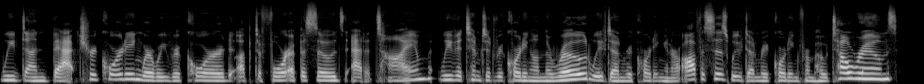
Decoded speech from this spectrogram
We've done batch recording where we record up to four episodes at a time. We've attempted recording on the road. We've done recording in our offices. We've done recording from hotel rooms.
